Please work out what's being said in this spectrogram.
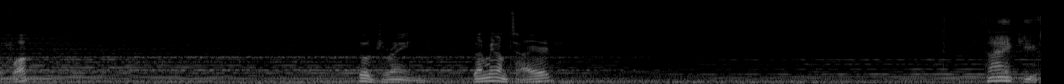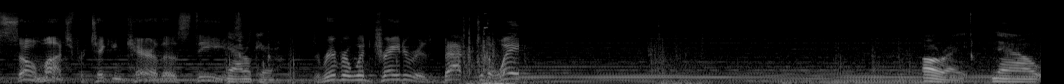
The fuck? Feel drained. Does that mean I'm tired? Thank you so much for taking care of those thieves. Yeah, I don't care. The Riverwood Trader is back to the way. Alright, now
